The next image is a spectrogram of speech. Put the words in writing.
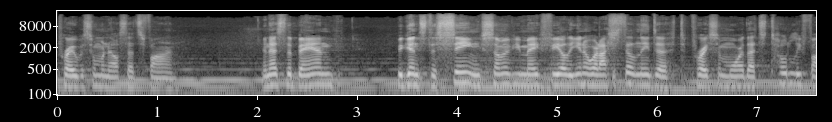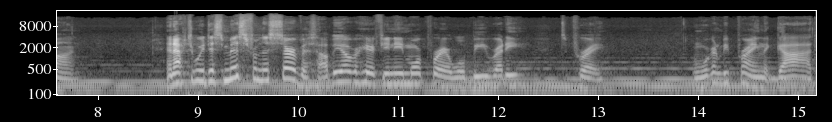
pray with someone else, that's fine. And as the band begins to sing, some of you may feel, you know what, I still need to, to pray some more. That's totally fine. And after we dismiss from this service, I'll be over here. If you need more prayer, we'll be ready to pray. And we're going to be praying that God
